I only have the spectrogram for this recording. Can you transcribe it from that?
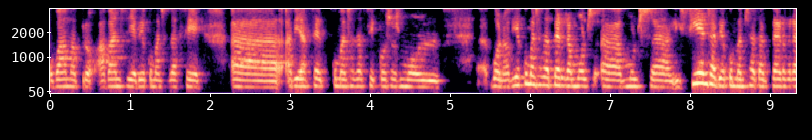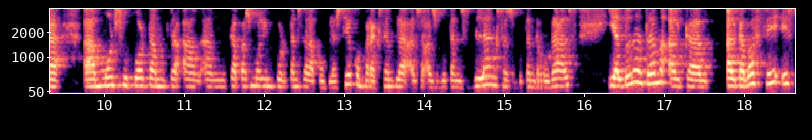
Obama, però abans ja havia començat a fer, uh, havia fet, començat a fer coses molt... Uh, bueno, havia començat a perdre molts, uh, molts uh, licients, havia començat a perdre uh, molt suport en, en, en capes molt importants de la població, com per exemple els, els votants blancs, els votants rurals, i el Donald Trump el que el que va fer és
